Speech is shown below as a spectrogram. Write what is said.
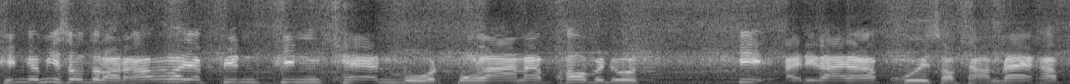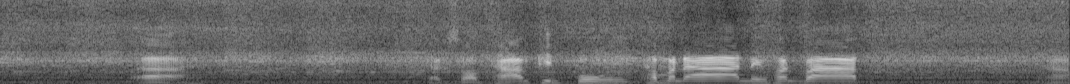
พินก็มีส่งตลอดนะครับไม่ว่าจะพินพินแคนโบดโปงลานะครับ เข้าไปดูที่ไอดีไลน์นะครับ คุยสอบถามได้ครับอ่าอยากสอบถามพินปรงธรรมดา 1,000 บาทอ่า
